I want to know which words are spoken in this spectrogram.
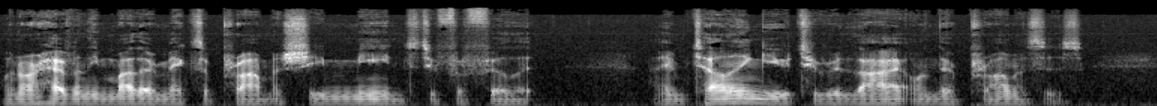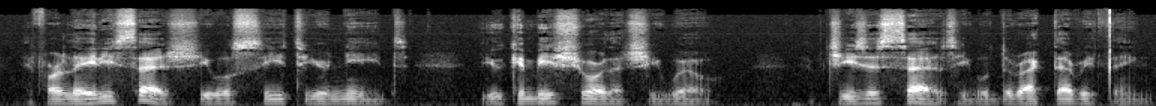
When our Heavenly Mother makes a promise, she means to fulfill it. I am telling you to rely on their promises. If Our Lady says she will see to your needs, you can be sure that she will. If Jesus says he will direct everything,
